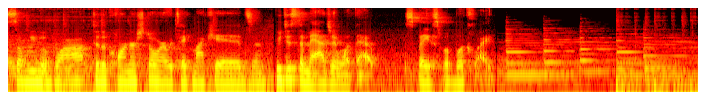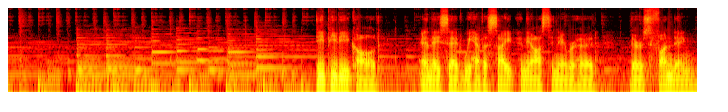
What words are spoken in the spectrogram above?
So we would walk to the corner store, I would take my kids, and we just imagine what that space would look like. DPD called and they said, We have a site in the Austin neighborhood. There's funding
